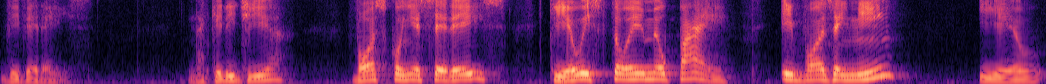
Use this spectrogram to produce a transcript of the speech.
vivereis. Naquele dia, vós conhecereis que eu estou em meu Pai, e vós em mim, e eu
